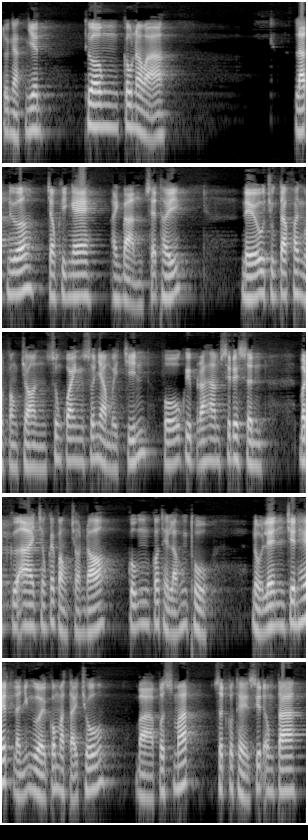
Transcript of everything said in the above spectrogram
Tôi ngạc nhiên. Thưa ông, câu nào ạ? Lát nữa, trong khi nghe, anh bạn sẽ thấy. Nếu chúng ta khoanh một vòng tròn xung quanh số nhà 19, phố Wibraham Citizen, bất cứ ai trong cái vòng tròn đó cũng có thể là hung thủ. Nổi lên trên hết là những người có mặt tại chỗ. Bà Persmart rất có thể giết ông ta.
